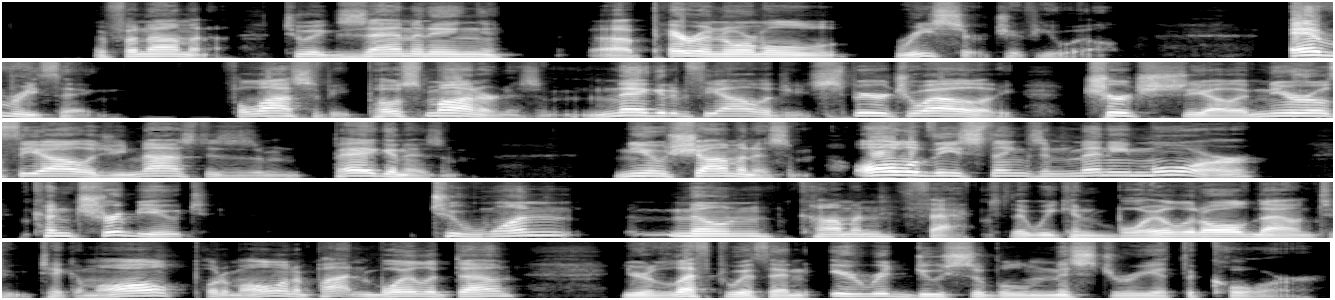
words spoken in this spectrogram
phenomena, to examining uh, paranormal research, if you will. Everything philosophy, postmodernism, negative theology, spirituality, church theology, neurotheology, Gnosticism, paganism, neo shamanism, all of these things and many more contribute to one known common fact that we can boil it all down to. Take them all, put them all in a pot and boil it down, you're left with an irreducible mystery at the core.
